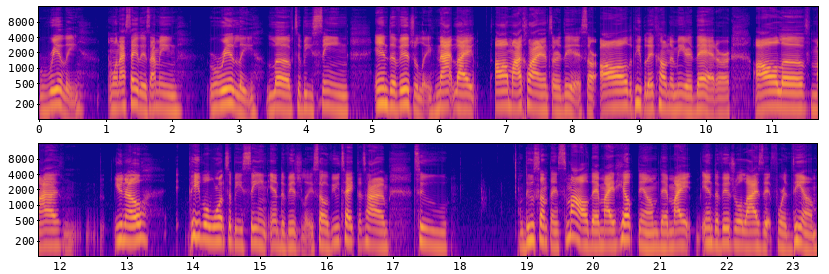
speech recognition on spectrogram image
really when i say this i mean really love to be seen individually not like all my clients are this or all the people that come to me are that or all of my you know people want to be seen individually so if you take the time to do something small that might help them, that might individualize it for them,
